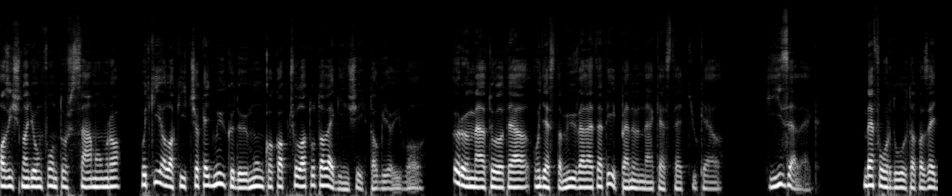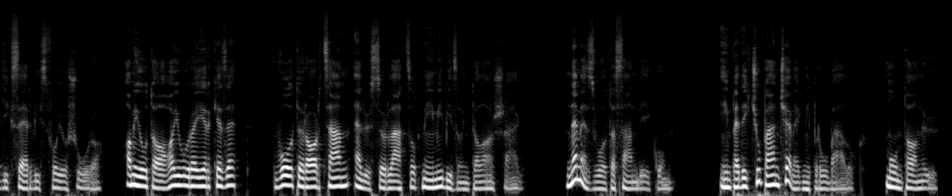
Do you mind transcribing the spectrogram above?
Az is nagyon fontos számomra, hogy kialakítsak egy működő munkakapcsolatot a legénység tagjaival. Örömmel tölt el, hogy ezt a műveletet éppen önnel kezdhetjük el. Hízeleg? Befordultak az egyik szerviz folyosóra. Amióta a hajóra érkezett, Walter arcán először látszott némi bizonytalanság. Nem ez volt a szándékom. Én pedig csupán csevegni próbálok, mondta a nő.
